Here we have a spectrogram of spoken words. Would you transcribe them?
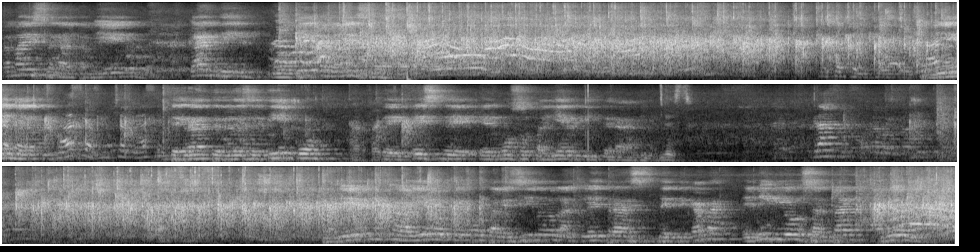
La maestra también, Candy muchas gracias. Integrante desde hace tiempo de este hermoso taller literario. Listo. Gracias. También un caballero que ha fortalecido las letras de Tecama, Emilio Santana Arreola.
